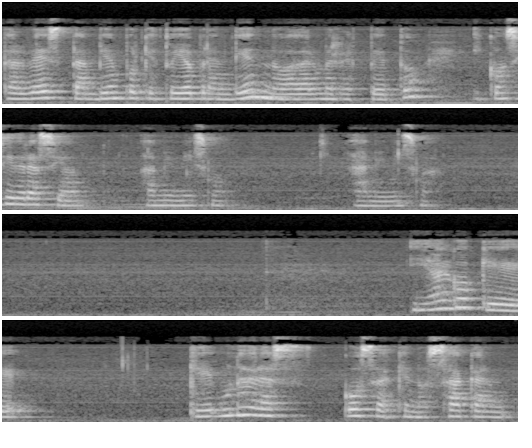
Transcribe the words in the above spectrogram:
Tal vez también porque estoy aprendiendo a darme respeto y consideración a mí mismo a mí misma. Y algo que, que una de las cosas que nos sacan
